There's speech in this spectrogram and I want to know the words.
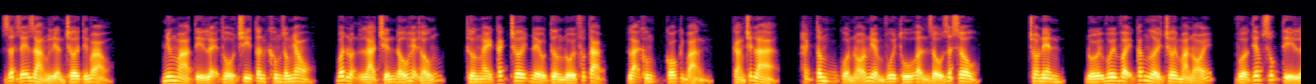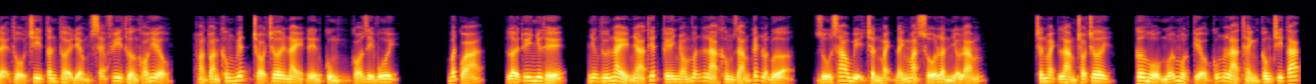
rất dễ dàng liền chơi tiến vào nhưng mà tỷ lệ thổ chi tân không giống nhau, bất luận là chiến đấu hệ thống, thường ngày cách chơi đều tương đối phức tạp, lại không có kịch bản, càng chết là, hạch tâm của nó niềm vui thú ẩn giấu rất sâu. Cho nên, đối với vậy các người chơi mà nói, vừa tiếp xúc tỷ lệ thổ chi tân thời điểm sẽ phi thường khó hiểu, hoàn toàn không biết trò chơi này đến cùng có gì vui. Bất quá, lời tuy như thế, những thứ này nhà thiết kế nhóm vẫn là không dám kết luận bừa, dù sao bị trần mạch đánh mặt số lần nhiều lắm. Trần mạch làm trò chơi, cơ hồ mỗi một kiểu cũng là thành công chi tác,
